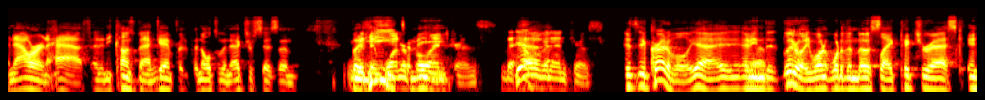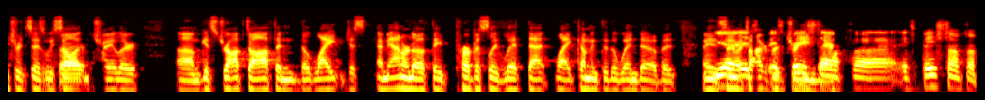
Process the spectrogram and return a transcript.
an hour and a half, and then he comes back mm-hmm. in for the penultimate exorcism. But With he, wonderful me, entrance, the yeah, hell of an entrance. It's incredible. Yeah, I, I yeah. mean, the, literally one, one of the most like picturesque entrances we saw in the trailer. Um, gets dropped off, and the light just. I mean, I don't know if they purposely lit that light coming through the window, but I mean, yeah, cinematographer's it's, it's based off. Uh, it's based off a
